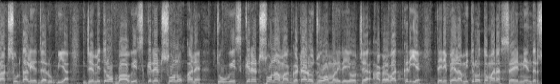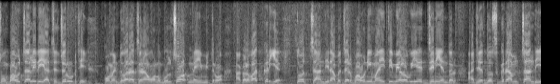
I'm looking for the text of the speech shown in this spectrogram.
લાખ સુડતાલીસ હજાર રૂપિયા. જે મિત્રો બાવીસ કેરેટ સોનું અને ચોવીસ કેરેટ સોનામાં ઘટાડો જોવા મળી રહ્યો છે. આગળ વાત કરીએ, તેની પહેલાં મિત્રો તમારા શહેરની અંદર શું ભાવ ચાલી રહ્યા છે જરૂરથી કોમેન્ટ દ્વારા જણાવવાનું ભૂલશો નહીં મિત્રો. આગળ વાત કરીએ, તો ચાંદીના બજાર ભાવની માહિતી મેળવીએ જેની અંદર આજે દસ ગ્રામ ચાંદી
